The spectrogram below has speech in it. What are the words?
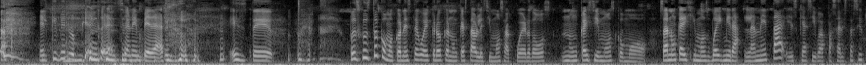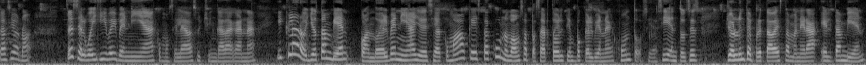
el que me rompió el corazón en pedazos. Este, pues justo como con este güey creo que nunca establecimos acuerdos, nunca hicimos como, o sea, nunca dijimos, güey, mira, la neta es que así va a pasar esta situación, ¿no? Entonces el güey iba y venía como se le daba su chingada gana. Y claro, yo también, cuando él venía, yo decía como, ah, ok, está cool, nos vamos a pasar todo el tiempo que él viene juntos y así. Entonces yo lo interpretaba de esta manera, él también.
